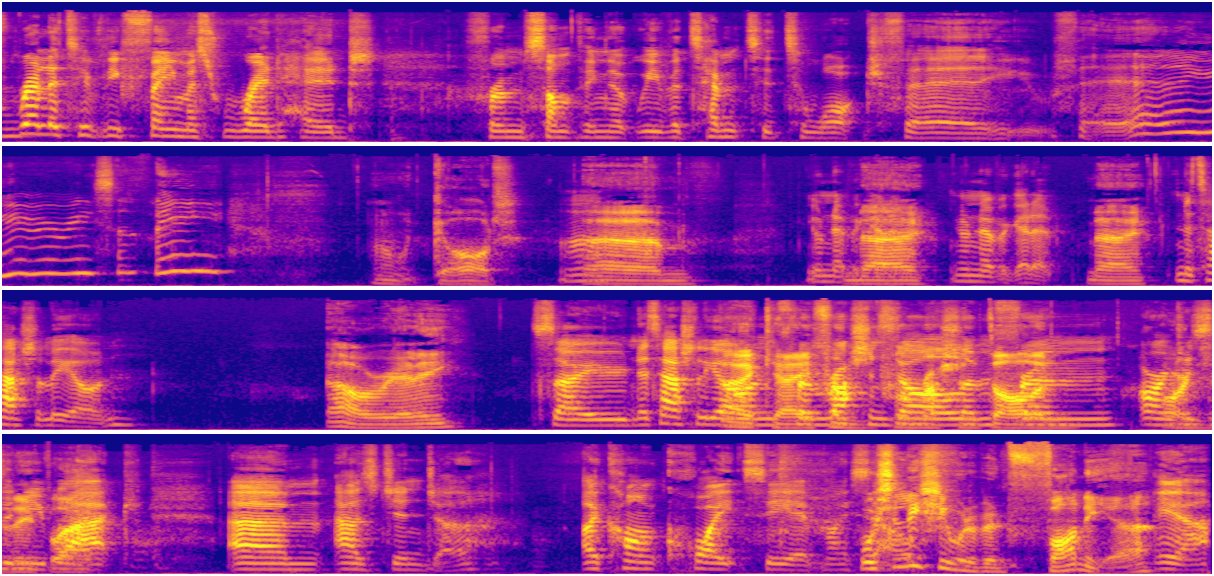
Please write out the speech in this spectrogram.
relatively famous redhead from something that we've attempted to watch fairly, fairly recently. Oh my god. Mm. Um. You'll never No. get it. You'll never get it. No. Natasha Lyonne. Oh really? So Natasha Lyonne Okay, from, from- Russian from Doll Russian and Doll from and Orange, is the New Black, um, as Ginger. I can't quite see it myself. Well, at least she would have been funnier. yeah.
